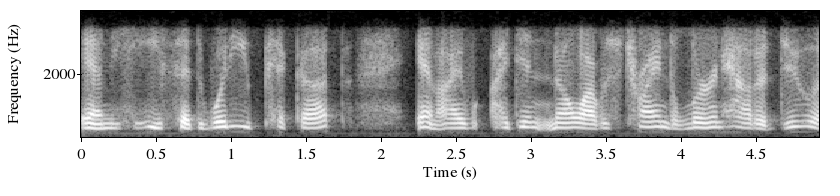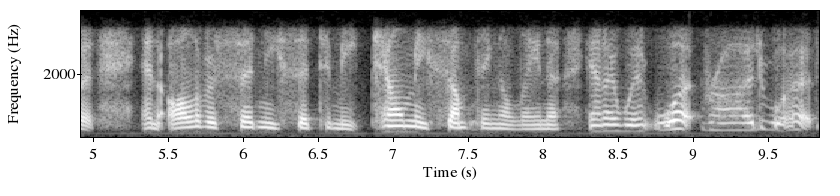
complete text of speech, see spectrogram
and he said, "What do you pick up?" And I I didn't know I was trying to learn how to do it, and all of a sudden he said to me, "Tell me something, Elaina." And I went, "What, Rod? What?"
